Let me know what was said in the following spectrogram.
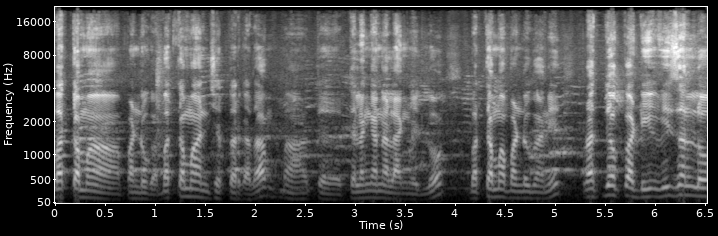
బతుకమ్మ పండుగ. బతుకమ్మ అని చెప్తారు కదా మా తెలంగాణ లాంగ్వేజ్లో బతుకమ్మ పండుగ అని ప్రతి ఒక్క డివిజన్లో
